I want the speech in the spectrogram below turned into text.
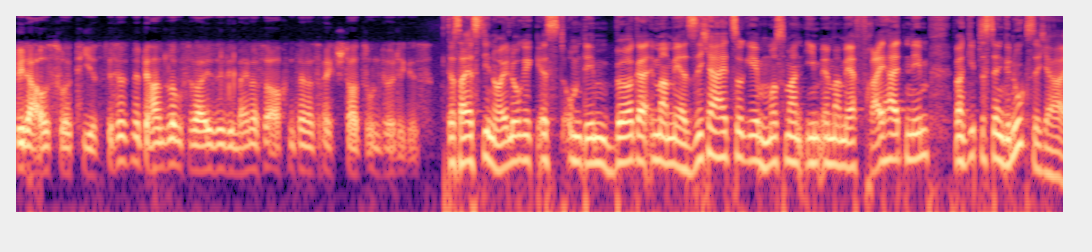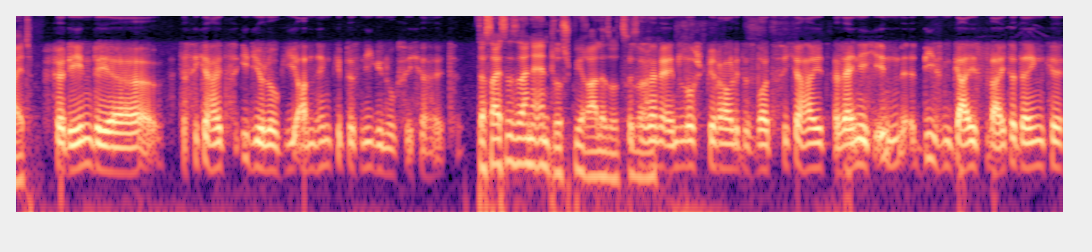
wieder aussortiert. Das ist eine Behandlungsweise, die meines Erachtens eines Rechtsstaats unwürdig ist. Das heißt, die neue Logik ist, um dem Bürger immer mehr Sicherheit zu geben, muss man ihm immer mehr Freiheit nehmen. Wann gibt es denn genug Sicherheit? Für den, der der Sicherheitsideologie anhängt, gibt es nie genug Sicherheit. Das heißt, es ist eine Endlosspirale sozusagen. Das ist eine Endlosspirale, das Wort Sicherheit. Wenn ich in diesem Geist weiterdenke,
